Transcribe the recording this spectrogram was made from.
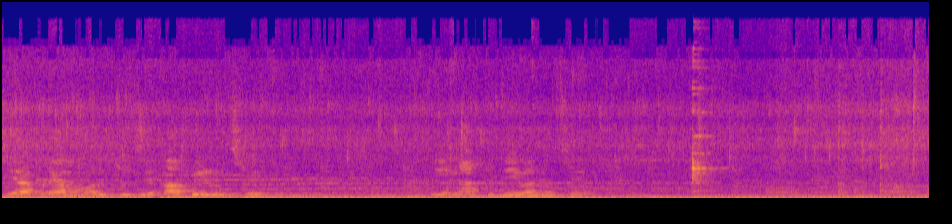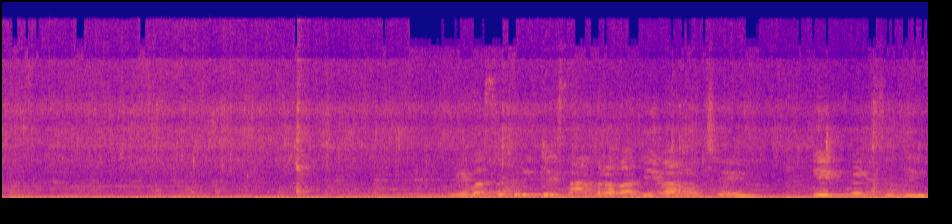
પછી આપણે આ મરચું જે કાપેલું છે, એ નાખી દેવાનું છે. વ્યવસ્થિત રીતે સાંતળવા દેવાનું છે, એક મિનિટ સુધી.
